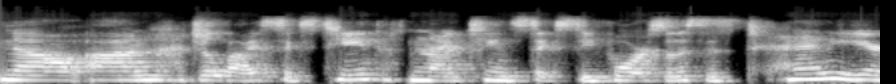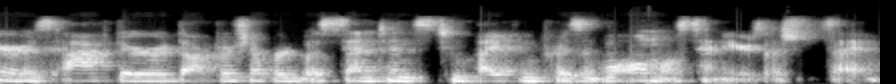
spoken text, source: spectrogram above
Now, on July 16th, 1964, so this is 10 years after Dr. Sheppard was sentenced to life in prison, well, almost 10 years, I should say.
